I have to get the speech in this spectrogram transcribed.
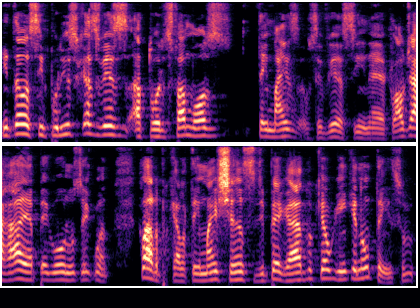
Então, assim, por isso que às vezes atores famosos tem mais. Você vê assim, né? Cláudia Raia pegou não sei quanto. Claro, porque ela tem mais chance de pegar do que alguém que não tem. Isso,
